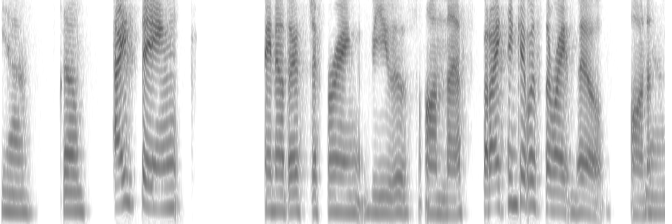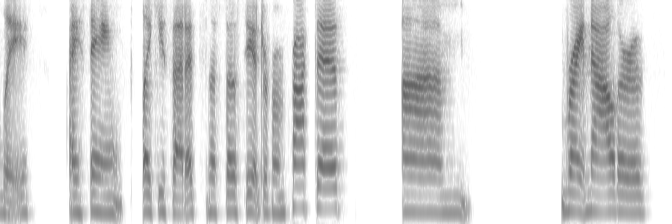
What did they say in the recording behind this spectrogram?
Yeah. So I think, I know there's differing views on this, but I think it was the right move, honestly. I think, like you said, it's an associate driven practice. Um, right now, there's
